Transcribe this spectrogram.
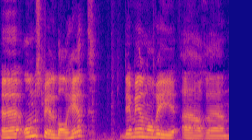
Eh, omspelbarhet. Det menar vi är... Eh,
